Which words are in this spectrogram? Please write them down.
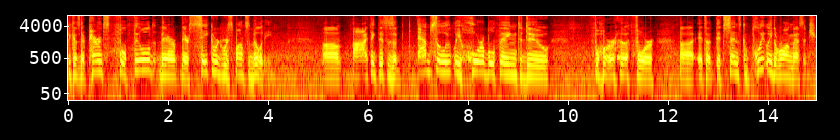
because their parents fulfilled their their sacred responsibility. Uh, I think this is an absolutely horrible thing to do for for uh, it's a it sends completely the wrong message.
